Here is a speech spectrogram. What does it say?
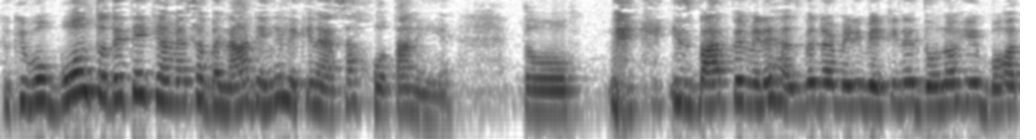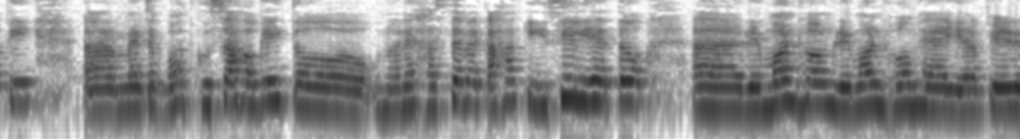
क्योंकि वो बोल तो देते हैं कि हम ऐसा बना देंगे लेकिन ऐसा होता नहीं है। तो इस बात पे मेरे हस्बैंड और मेरी बेटी ने दोनों ही बहुत ही आ, मैं जब बहुत गुस्सा हो गई तो उन्होंने हँसते हुए कहा कि इसीलिए तो रेमोंड होम रेमोंड होम है या फिर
